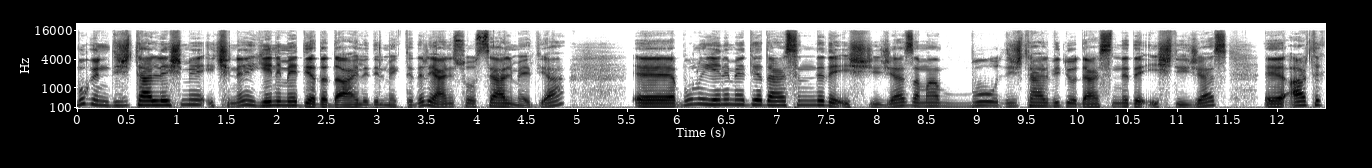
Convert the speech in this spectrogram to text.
Bugün dijitalleşme içine yeni medya da dahil edilmektedir. Yani sosyal medya. Ee, bunu yeni medya dersinde de işleyeceğiz ama bu dijital video dersinde de işleyeceğiz. Ee, artık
